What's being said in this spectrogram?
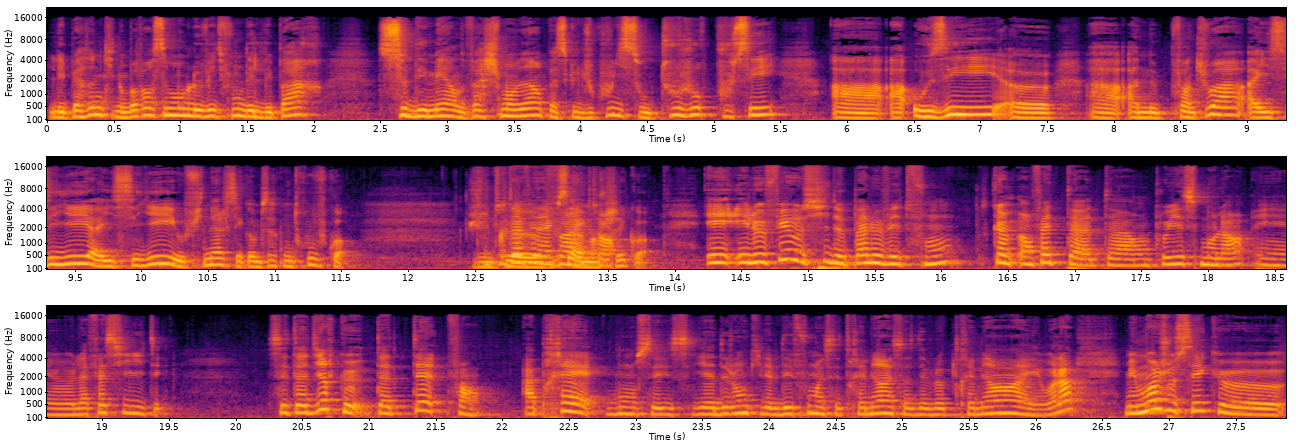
les personnes qui n'ont pas forcément de levée de fonds dès le départ se démerdent vachement bien parce que du coup, ils sont toujours poussés à, oser, euh, à, ne, enfin, tu vois, à essayer, à essayer. Et au final, c'est comme ça qu'on trouve quoi. Je suis tout à fait euh, d'accord avec toi. Quoi. Et, et, le fait aussi de pas lever de fonds, en fait, tu as, employé ce mot-là, et euh, la facilité. C'est-à-dire que tu as tel... Enfin, après, bon, il y a des gens qui lèvent des fonds et c'est très bien et ça se développe très bien et voilà. Mais moi, je sais que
